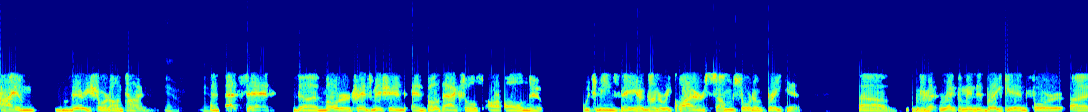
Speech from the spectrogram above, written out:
I am very short on time. Yeah. yeah. And that said, the motor, transmission, and both axles are all new, which means they are going to require some sort of break in. Uh, re- recommended break in for uh,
